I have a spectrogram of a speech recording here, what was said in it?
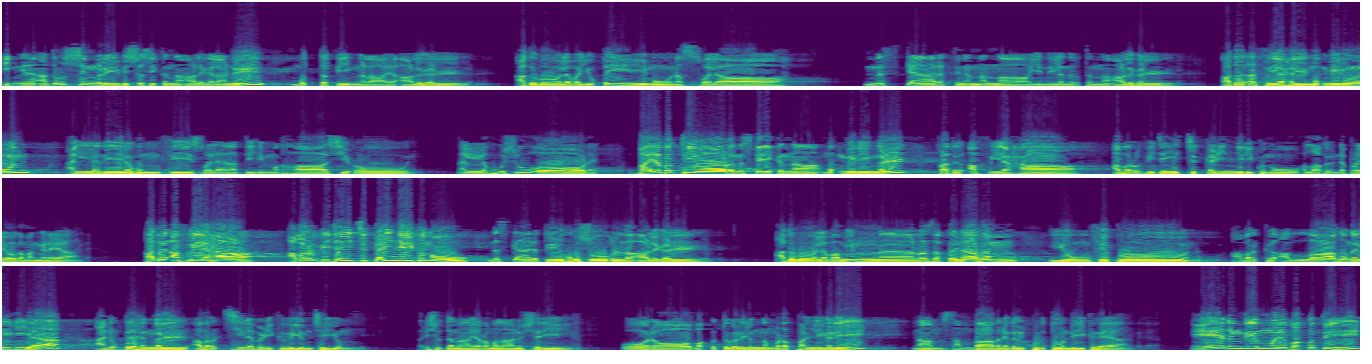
ഇങ്ങനെ അദൃശ്യങ്ങളിൽ വിശ്വസിക്കുന്ന ആളുകളാണ് മുത്തക്കീങ്ങളായ ആളുകൾ. അതുപോലെ നിസ്കാരത്തിനെ നന്നായി നിലനിർത്തുന്ന ആളുകൾ. അത് അഫ്ലഹൽ മുഅ്മിനൂൻ അല്ലദീനഹും ഫീ സ്വലാത്തിഹിം നല്ല ഹുശൂഓടെ ഭയഭക്തിയോടെ നിസ്കരിക്കുന്ന മുഅ്മിനീങ്ങൾ ഖദ് അഫ്ലഹ. അവർ വിജയിച്ചു കഴിഞ്ഞിരിക്കുന്നു. അള്ളാഹുവിന്റെ പ്രയോഗം അങ്ങനെയാണ്. അത് അഫ്ലഹ. അവർ വിജയിച്ചു കഴിഞ്ഞിരിക്കുന്നു. നിസ്കാരത്തിൽ ഹുസു ഉള്ള ആളുകൾ. അതുപോലെ അവർക്ക് അള്ളാഹു നൽകിയ അനുഗ്രഹങ്ങൾ അവർ ചിലവഴിക്കുകയും ചെയ്യും. പരിശുദ്ധമായ റമദാനു ഷരീഫ് ഓരോ വക്കത്തുകളിലും നമ്മുടെ പള്ളികളിൽ നാം സംഭാവനകൾ കൊടുത്തുകൊണ്ടിരിക്കുകയാണ്. ഏതെങ്കിലും ഒരു വക്കത്തിൽ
